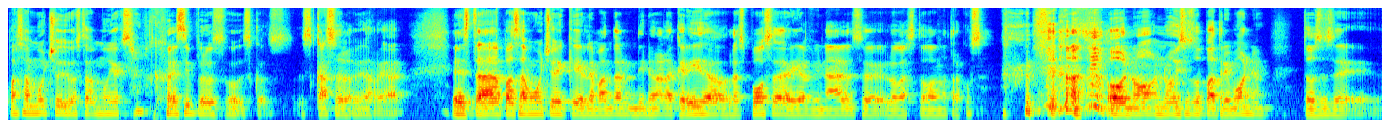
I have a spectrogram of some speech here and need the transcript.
pasa mucho, digo, está muy extraño decir, pero es, es, caso de la vida real. Está, pasa mucho de que le mandan dinero a la querida o la esposa y al final se lo gastó en otra cosa. o no, no hizo su patrimonio. Entonces, eh,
